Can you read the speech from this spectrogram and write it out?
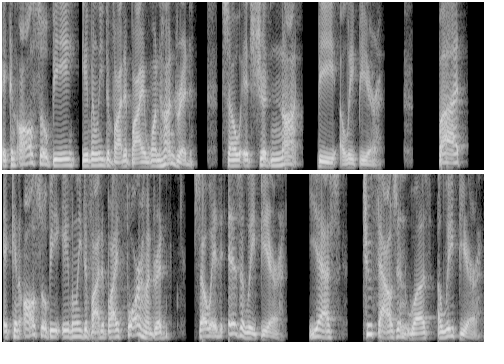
it can also be evenly divided by 100, so it should not be a leap year. But it can also be evenly divided by 400, so it is a leap year. Yes, 2000 was a leap year.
